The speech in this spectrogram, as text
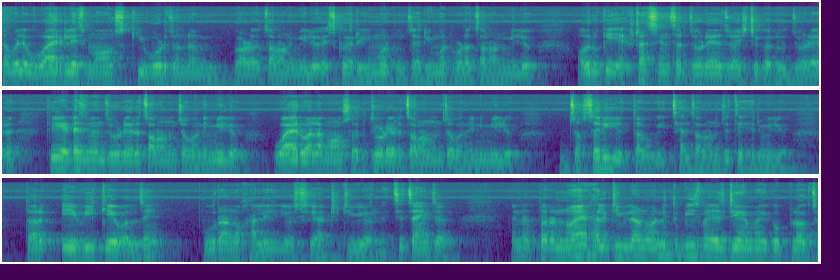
तपाईँले वायरलेस माउस किबोर्ड जोड्नबाट चलाउनु मिल्यो यसको रिमोट हुन्छ रिमोटबाट चलाउनु मिल्यो। अरू केही एक्स्ट्रा सेन्सर जोडेर जोइस्टिकहरू जोडेर केही एट्याचमेन्ट जोडेर चलाउनुहुन्छ भने मिल्यो। वायरवाला माउसहरू जोडेर चलाउनुहुन्छ भने नि मिल्यो। जसरी यो तपाईँको इच्छाले चलाउनुहुन्छ त्यसरी मिल्यो। तर एभी केबल चाहिँ पुरानो खाले यो सिआरटी टिभीहरूलाई चाहिँ चाहिन्छ। होइन तर नयाँ खाले टिभी ल्याउनु भने त्यो बिचमा एचडिएमआईको प्लग छ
